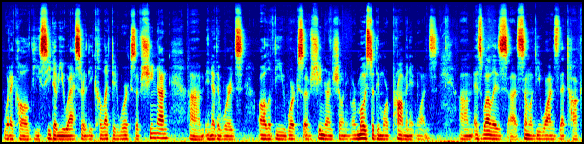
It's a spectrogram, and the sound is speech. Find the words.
what I call the CWS, or the collected works of Shinran. Um, in other words, all of the works of Shinran Shonin, or most of the more prominent ones um, as well as uh, some of the ones that talk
